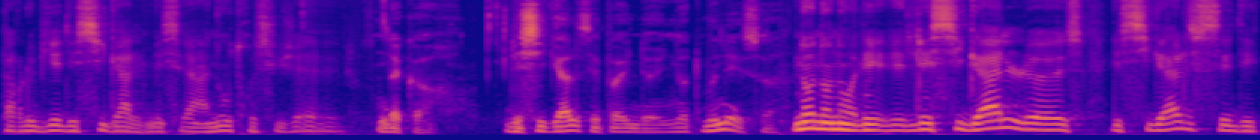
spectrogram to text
par le biais des cigales, mais c'est un autre sujet. D'accord. Les cigales, c'est pas une, autre monnaie, ça Non, non, non. Les, cigales, euh, les cigales, c'est des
